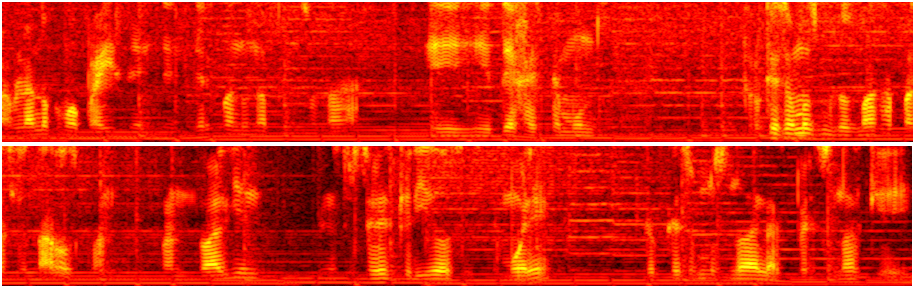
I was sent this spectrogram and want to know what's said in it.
hablando como país, de entender cuando una persona eh, deja este mundo. Creo que somos los más apasionados cuando, cuando alguien de nuestros seres queridos este, muere. Creo que somos una de las personas que,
